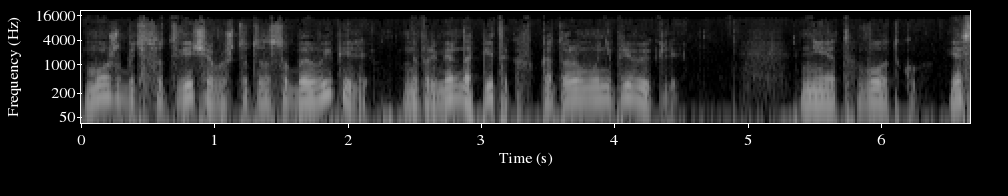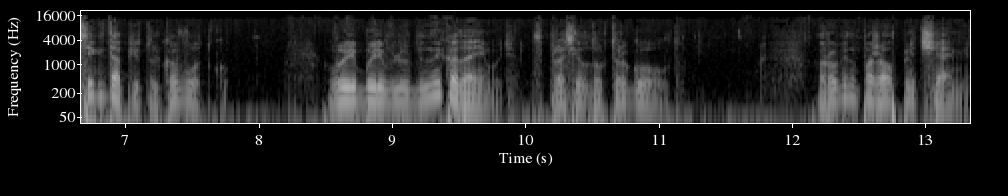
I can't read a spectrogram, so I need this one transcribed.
Может быть, в тот вечер вы что-то особое выпили? Например, напиток, к которому не привыкли? Нет, водку. Я всегда пью только водку. Вы были влюблены когда-нибудь? Спросил доктор Голд. Робин пожал плечами.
